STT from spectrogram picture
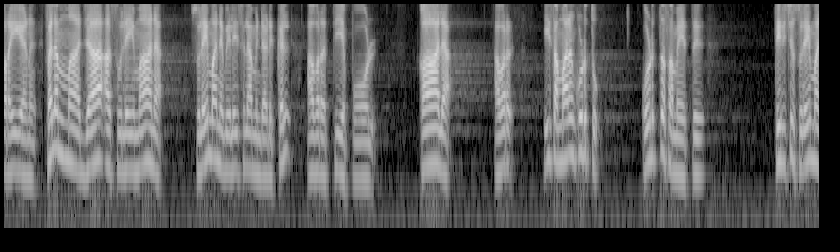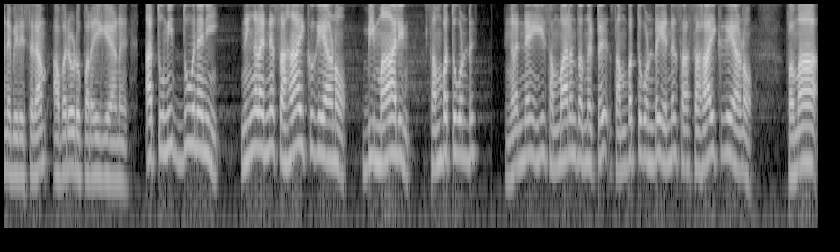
പറയുകയാണ് ഫലമ്മ ജാ അ സുലൈമാന. സുലൈമാൻ നബി അലൈഹി ഇസ്ലാമിന്റെ അടുക്കൽ അവർ എത്തിയപ്പോൾ കാല അവർ ഈ സമ്മാനം കൊടുത്തു. കൊടുത്ത സമയത്ത് തിരിച്ച് സുലൈമാൻ നബി അലൈഹി സ്വലാം അവരോട് പറയുകയാണ് അ തുമിദ്ദൂനനി നിങ്ങൾ എന്നെ സഹായിക്കുകയാണോ? ബിമാലിൻ സമ്പത്ത് കൊണ്ട്. നിങ്ങൾ എന്നെ ഈ സമ്മാനം തന്നിട്ട് സമ്പത്ത് കൊണ്ട് എന്നെ സഹായിക്കുകയാണോ? ഫമാ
